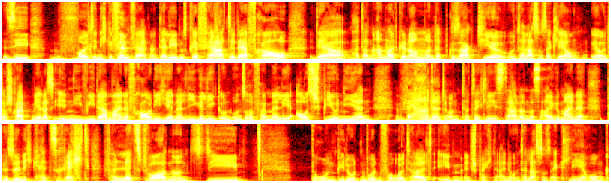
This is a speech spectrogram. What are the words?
Sie wollte nicht gefilmt werden und der Lebensgefährte der Frau, der hat dann einen Anwalt genommen und hat gesagt, hier Unterlassungserklärung, er unterschreibt mir, dass ihr nie wieder meine Frau, die hier in der Liege liegt und unsere Familie ausspionieren werdet. Und tatsächlich ist da dann das allgemeine Persönlichkeitsrecht verletzt worden und die Drohnenpiloten wurden verurteilt, eben entsprechend eine Unterlassungserklärung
